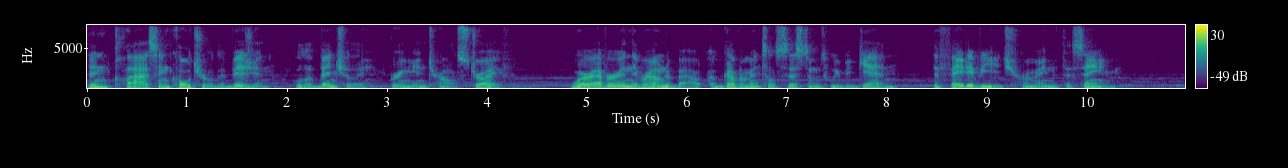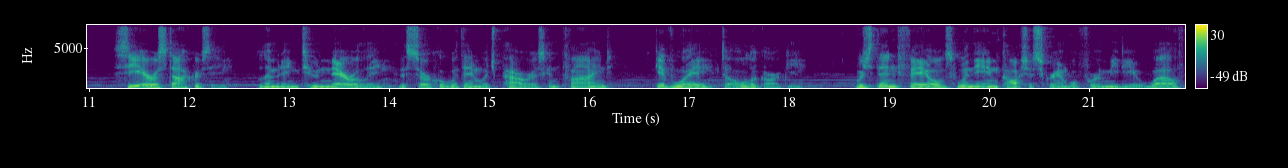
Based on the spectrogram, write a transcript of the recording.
then class and cultural division will eventually bring internal strife. Wherever in the roundabout of governmental systems we begin, the fate of each remains the same. See aristocracy, limiting too narrowly the circle within which power is confined, give way to oligarchy, which then fails when the incautious scramble for immediate wealth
